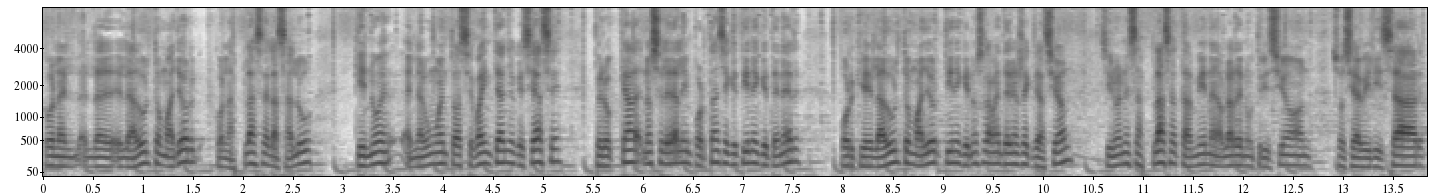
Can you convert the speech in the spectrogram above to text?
con el, adulto mayor, con las plazas de la salud, que no es, en algún momento hace 20 años que se hace, pero no se le da la importancia que tiene que tener porque el adulto mayor tiene que no solamente tener recreación, sino en esas plazas también hablar de nutrición, sociabilizar,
